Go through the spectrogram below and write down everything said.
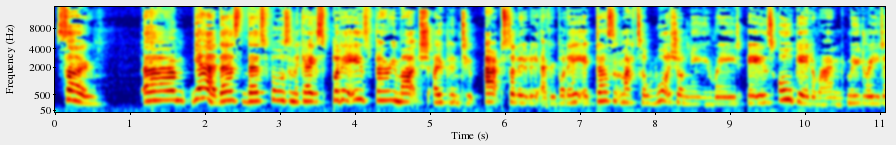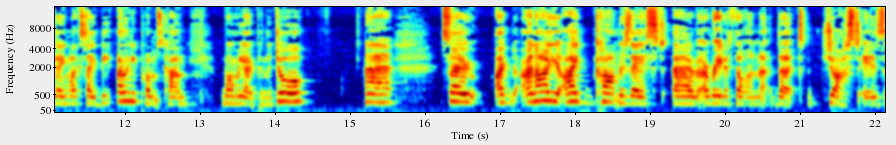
So um yeah there's there's fours and against but it is very much open to absolutely everybody. It doesn't matter what genre you read. It is all geared around mood reading. Like i say the only prompts come when we open the door. Uh so i and i i can't resist uh, a readathon that just is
